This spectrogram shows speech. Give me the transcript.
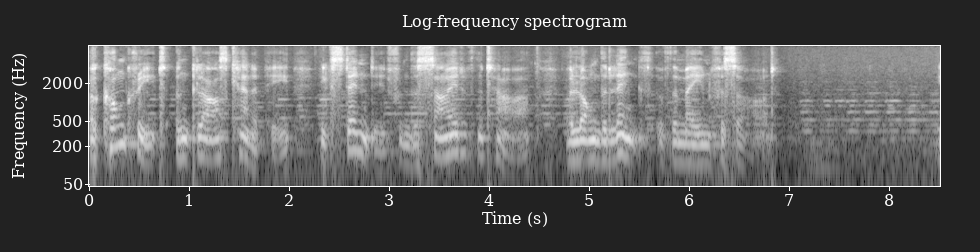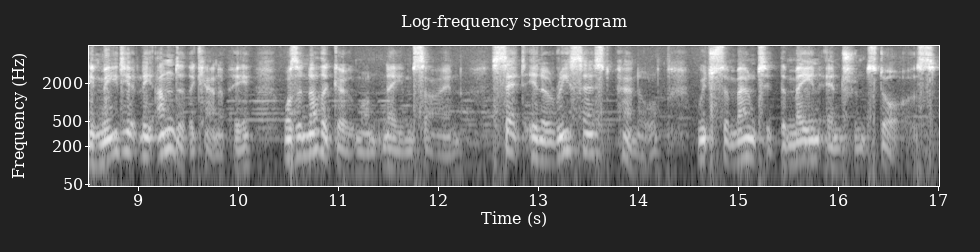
A concrete and glass canopy extended from the side of the tower along the length of the main facade. Immediately under the canopy was another Gaumont name sign, set in a recessed panel which surmounted the main entrance doors.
